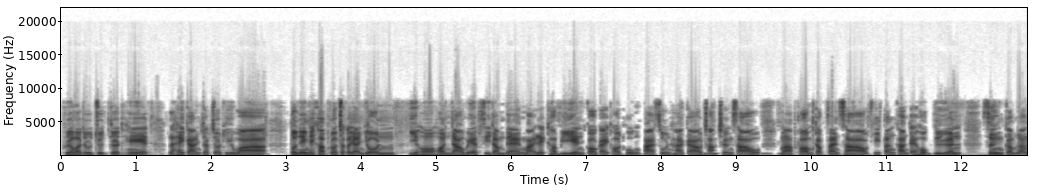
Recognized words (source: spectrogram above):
เพื่อมาดูจุดเกิดเหตุ และให้การกับเจ้าที่ว่า ตนเองได้ขับรถจักรยานยนต์ยี่ห้อฮอนด้าเวฟสีดำแดงหมายเลขทะเบียนกไก่ทอถุง 8059 ฉะเชิงเซามาพร้อมกับแฟนสาวที่ตั้งครรภ์ได้ 6 เดือน ซึ่งกำลัง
